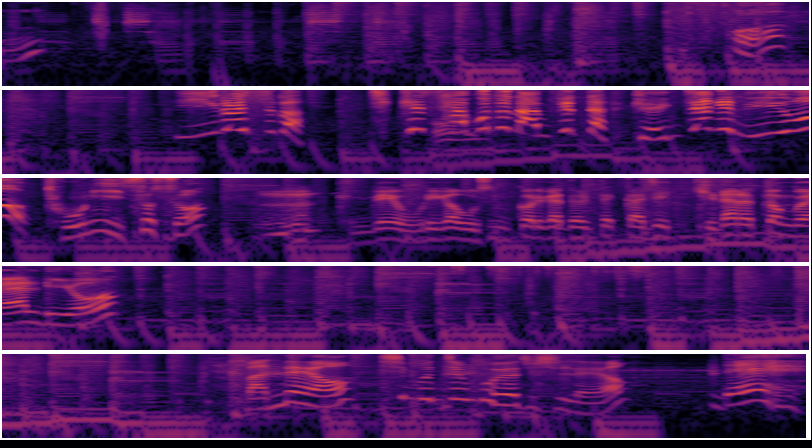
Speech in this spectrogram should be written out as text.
응? 어? 이럴 수가! 티켓 사고도 남겠다. 굉장히 리오. 돈이 있었어? 근데 우리가 웃음거리가 될 때까지 기다렸던 거야, 리오? 맞네요. 신분증 보여주실래요? 네.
